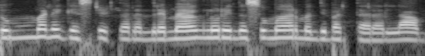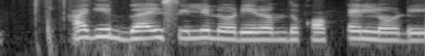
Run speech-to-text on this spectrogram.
ತುಂಬಾನೇ ಗೆಸ್ಟ್ ಇರ್ತಾರೆ. ಅಂದ್ರೆ ಮ್ಯಾಂಗ್ಳೂರಿಂದ ಸುಮಾರು ಮಂದಿ ಬರ್ತಾರಲ್ಲ. ಹಾಗೆ ಗೈಸ್ ಇಲ್ಲಿ ನೋಡಿ ನಮ್ದು ಕಾಕ್ಟೈಲ್ ನೋಡಿ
